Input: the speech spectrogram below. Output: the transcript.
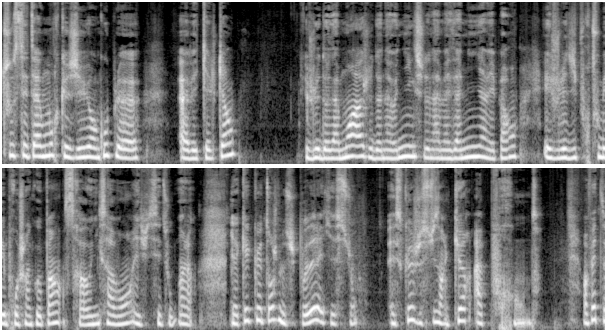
tout cet amour que j'ai eu en couple euh, avec quelqu'un, je le donne à moi, je le donne à Onyx, je le donne à mes amis, à mes parents, et je le dis pour tous mes prochains copains, ce sera Onyx avant, et puis c'est tout. Voilà. Il y a quelques temps, je me suis posé la question est-ce que je suis un cœur à prendre? En fait,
